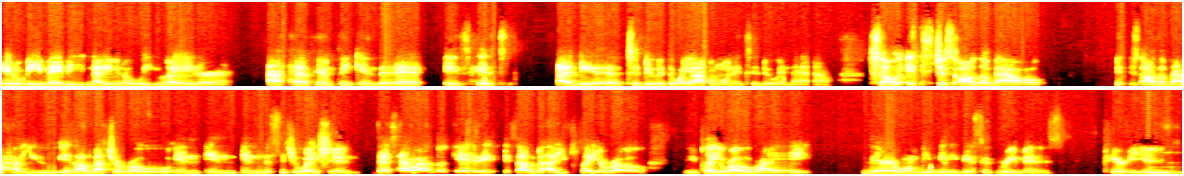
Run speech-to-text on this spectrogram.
it'll be maybe not even a week later. I have him thinking that it's his idea to do it the way I wanted to do it now. So it's just all about it's all about how you it's all about your role in in in the situation. That's how i look at it. It's all about how you play your role. If you play your role right there won't be many disagreements period. Mm.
